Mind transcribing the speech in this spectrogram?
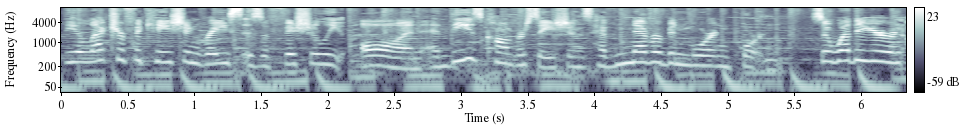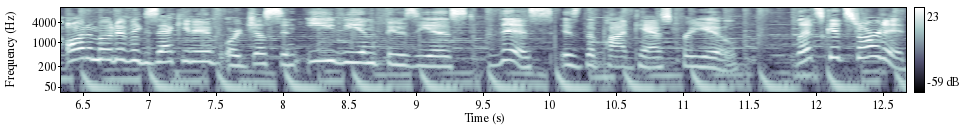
The electrification race is officially on, and these conversations have never been more important. So, whether you're an automotive executive or just an EV enthusiast, this is the podcast for you. Let's get started.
